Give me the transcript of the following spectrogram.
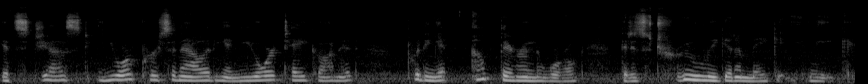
It's just your personality and your take on it, putting it out there in the world that is truly going to make it unique.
